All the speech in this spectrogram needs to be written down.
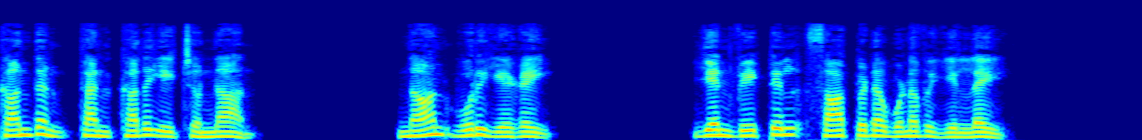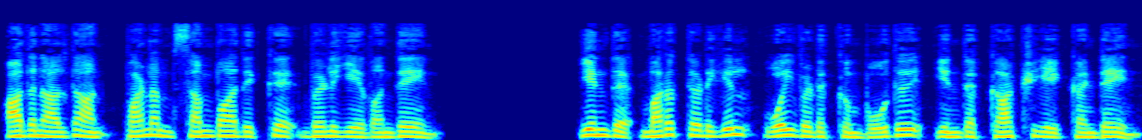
கந்தன் தன் கதையைச் சொன்னான். நான் ஒரு ஏழை. என் வீட்டில் சாப்பிட உணவு இல்லை. அதனால்தான் பணம் சம்பாதிக்க வெளியே வந்தேன். இந்த மரத்தடியில் ஓய்வெடுக்கும் போது இந்த காட்சியைக் கண்டேன்.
